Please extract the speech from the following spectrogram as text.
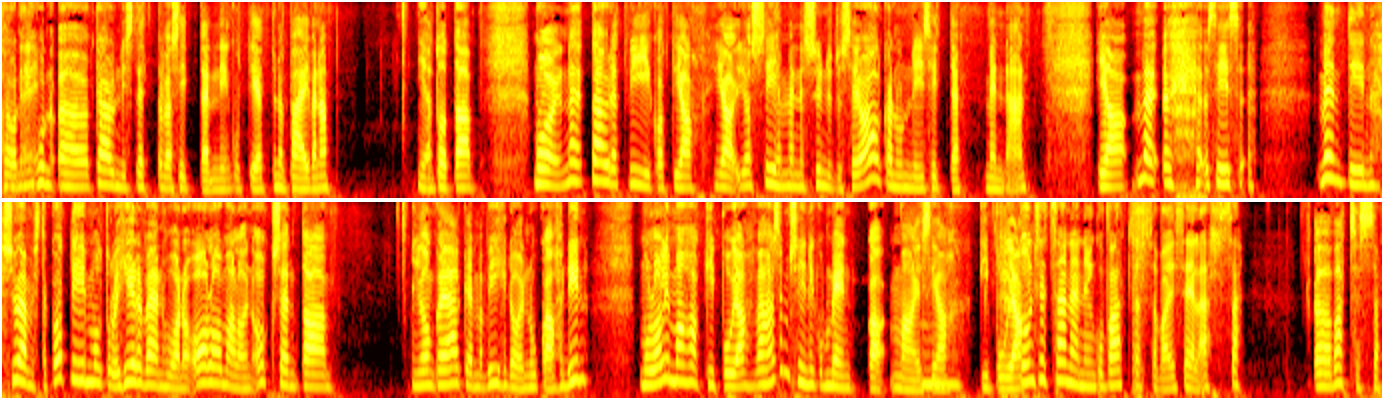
se on okay. niin kuin, äh, käynnistettävä sitten niin kuin tiettynä päivänä. Ja tota, mulla oli ne täydet viikot ja, ja jos siihen mennessä synnytys ei ole alkanut, niin sitten mennään. Ja me äh, siis mentiin syömästä kotiin, mulla tuli hirveän huono olo, mä aloin oksentaa, jonka jälkeen mä vihdoin nukahdin. Mulla oli mahakipuja, vähän semmoisia niin menkkamaisia mm. kipuja. Tunsit sä ne niin kuin vatsassa vai selässä? Öö, vatsassa.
